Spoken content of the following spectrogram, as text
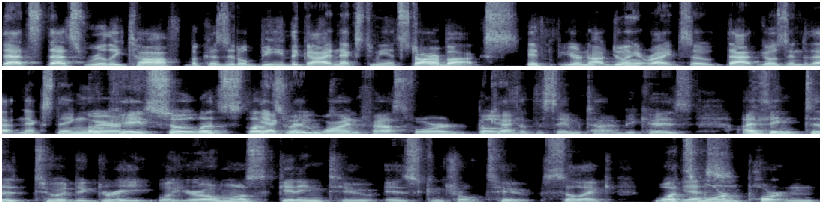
that's that's really tough because it'll be the guy next to me at Starbucks if you're not doing it right. So that goes into that next thing where okay so let's let's ahead. rewind fast forward both Okay. at the same time because i think to to a degree what you're almost getting to is control two so like what's Yes. more important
